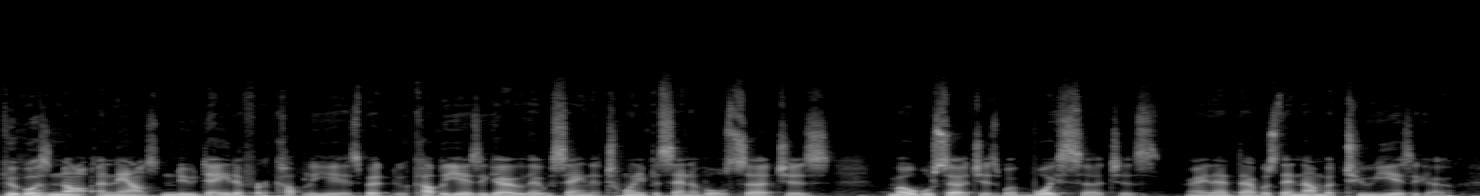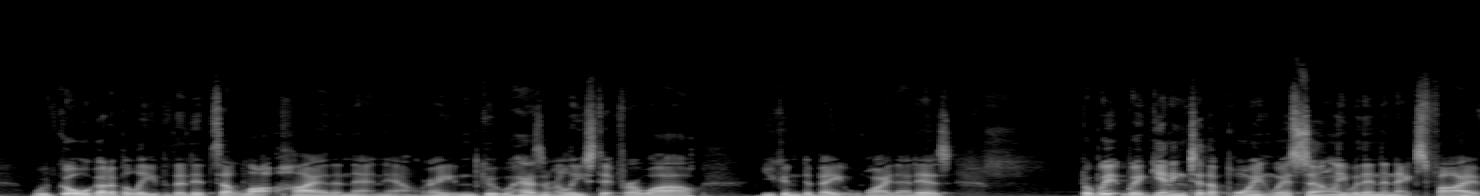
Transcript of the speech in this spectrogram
Google has not announced new data for a couple of years, but a couple of years ago they were saying that 20% of all searches, mobile searches, were voice searches, right? That that was their number 2 years ago. We've all got to believe that it's a lot higher than that now, right? And Google hasn't released it for a while. You can debate why that is. But we're, we're getting to the point where certainly within the next five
